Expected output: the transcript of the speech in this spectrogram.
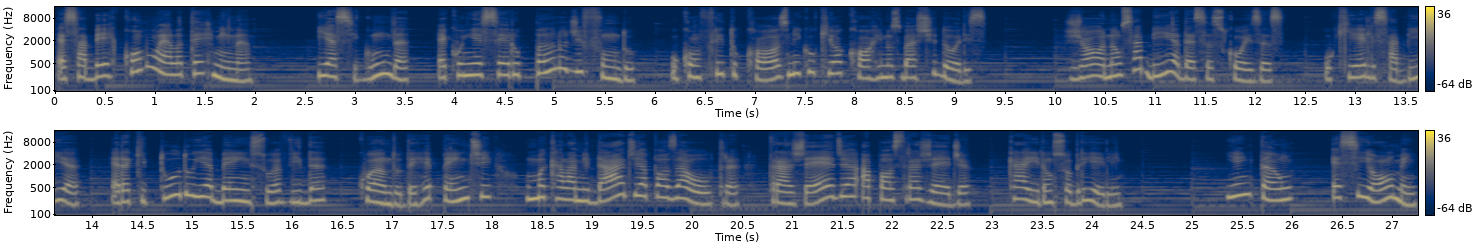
é saber como ela termina, e a segunda é conhecer o pano de fundo, o conflito cósmico que ocorre nos bastidores. Jó não sabia dessas coisas. O que ele sabia era que tudo ia bem em sua vida quando, de repente, uma calamidade após a outra tragédia após tragédia, caíram sobre ele. E então, esse homem,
